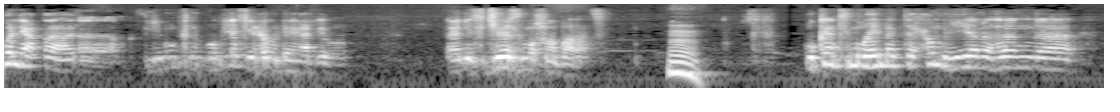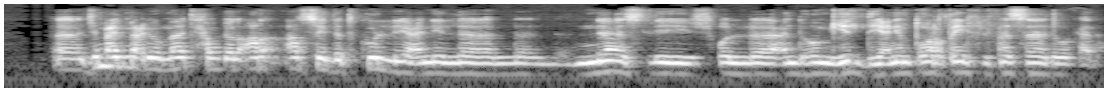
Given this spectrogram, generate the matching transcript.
هو اللي عطاه اللي ممكن بوبيا يعاود عليهم يعني في جهاز المخابرات. وكانت المهمة تاعهم هي مثلا جمع المعلومات حول أرصدة كل يعني الناس اللي شغل عندهم يد يعني متورطين في الفساد وكذا.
